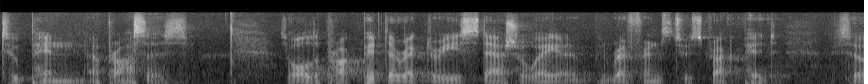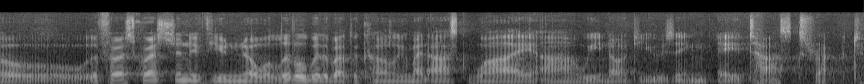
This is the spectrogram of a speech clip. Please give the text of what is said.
to pin a process. So all the proc pid directories stash away a reference to struct pid. So the first question, if you know a little bit about the kernel, you might ask, why are we not using a task struct?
